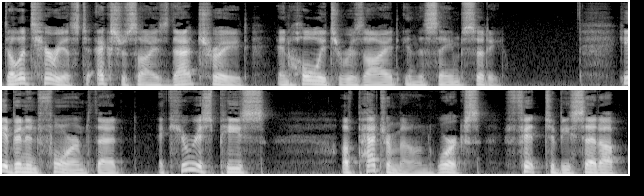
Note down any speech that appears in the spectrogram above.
deleterious to exercise that trade and wholly to reside in the same city. He had been informed that a curious piece of patrimony works fit to be set up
